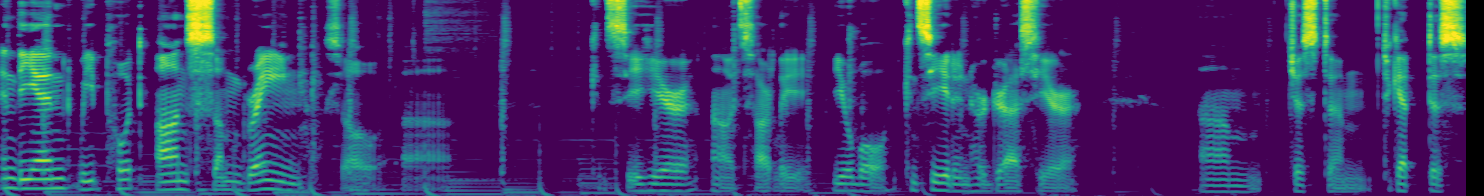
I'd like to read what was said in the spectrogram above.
in the end, we put on some grain. So uh, can see here, oh, it's hardly viewable. You can see it in her dress here. Um, just um, to get this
